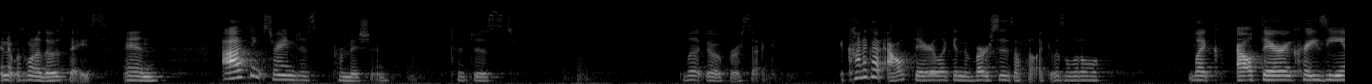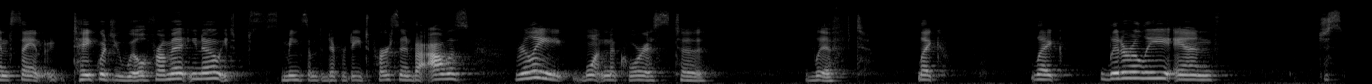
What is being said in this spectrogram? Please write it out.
And it was one of those days. And I think Strange is permission to just let go for a sec. It kind of got out there, like in the verses. I felt like it was a little like out there and crazy and saying take what you will from it. You know, each means something different to each person. But I was really wanting the chorus to lift, like, like literally and just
